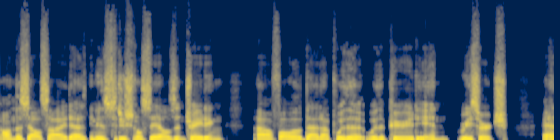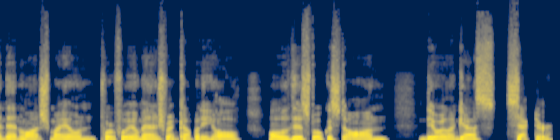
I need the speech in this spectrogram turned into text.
on the sell side as in institutional sales and trading. Uh, followed that up with a with a period in research, and then launched my own portfolio management company. All all of this focused on the oil and gas sector.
